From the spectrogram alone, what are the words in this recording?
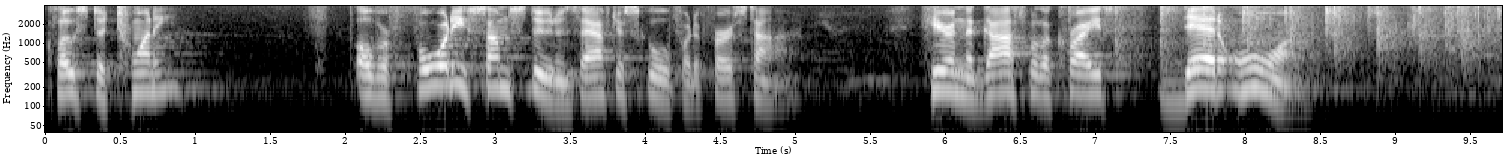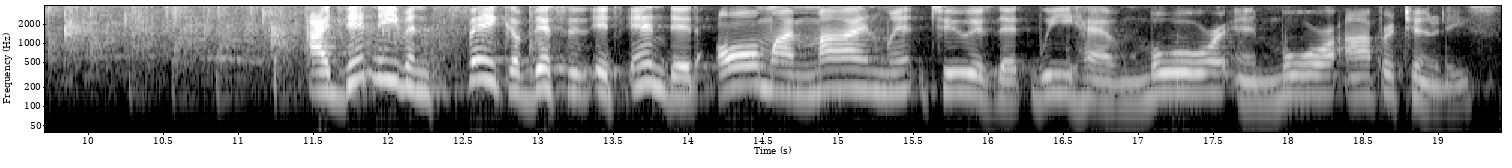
close to 20, over 40 some students after school for the first time, hearing the gospel of Christ dead on I didn't even think of this as it's ended. All my mind went to is that we have more and more opportunities.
